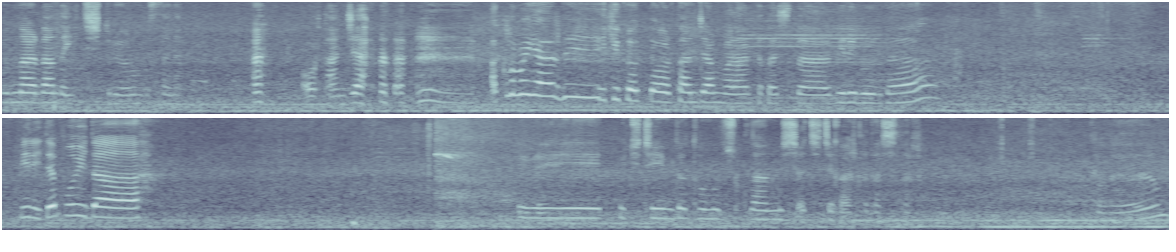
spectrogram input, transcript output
Bunlardan da yetiştiriyorum bu sene. Heh, ortanca. aklıma geldi. İki kökte ortancam var arkadaşlar. Biri burada. Biri de buyda. Evet, bu çiçeğim de tomurcuklanmış açacak arkadaşlar. Bakalım.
